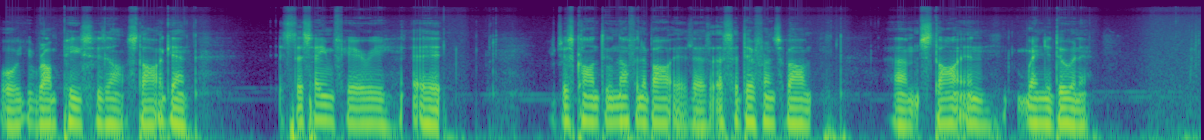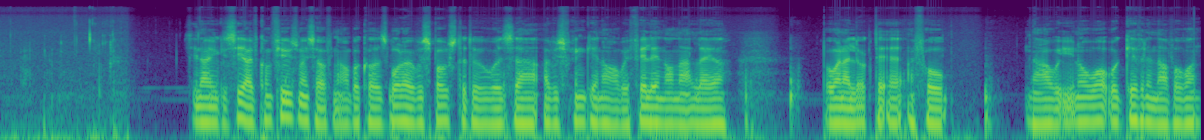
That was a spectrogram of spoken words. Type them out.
or you rub pieces out, start again. It's the same theory. It, you just can't do nothing about it. There's, there's a difference about um, starting when you're doing it. See now you can see I've confused myself now because what I was supposed to do was uh, I was thinking oh we're filling on that layer but when I looked at it, I thought, now you know what, we'll give it another one.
